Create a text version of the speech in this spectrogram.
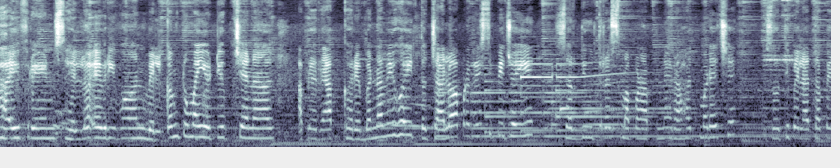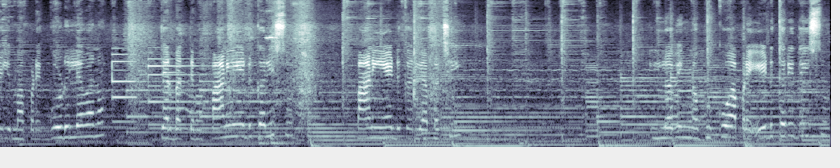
Hi friends hello everyone welcome to my YouTube channel આપણે રેપ ઘરે બનાવી હોય તો ચાલો આપણે રેસીપી જોઈએ. શરદી ઉધરસમાં પણ આપણને રાહત મળે છે. સૌથી પહેલાં તપેલીમાં આપણે ગોળ લેવાનો. ત્યારબાદ તેમાં પાણી એડ કરીશું. પાણી એડ કર્યા પછી લવિંગનો ભૂકો આપણે એડ કરી દઈશું.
